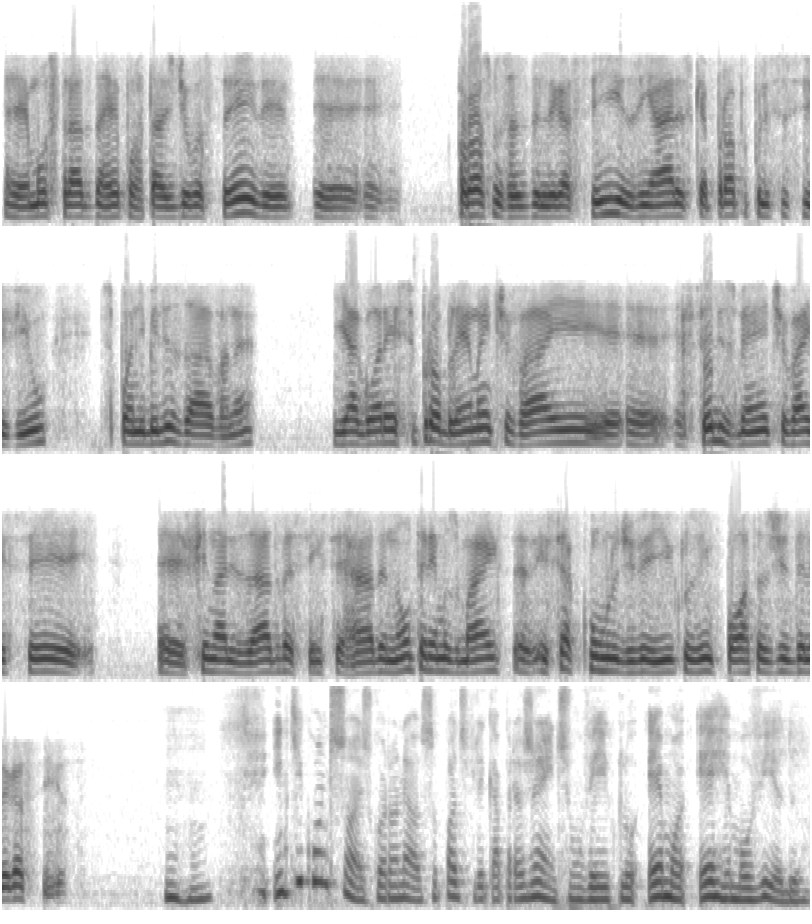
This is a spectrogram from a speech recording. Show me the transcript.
é, mostrados na reportagem de vocês, é, é, próximos às delegacias, em áreas que a própria Polícia Civil disponibilizava, né? E agora esse problema a gente vai, felizmente, vai ser finalizado, vai ser encerrado e não teremos mais esse acúmulo de veículos em portas de delegacias. Uhum. Em que condições, Coronel? Você pode explicar para a gente? Um veículo é, é removido?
